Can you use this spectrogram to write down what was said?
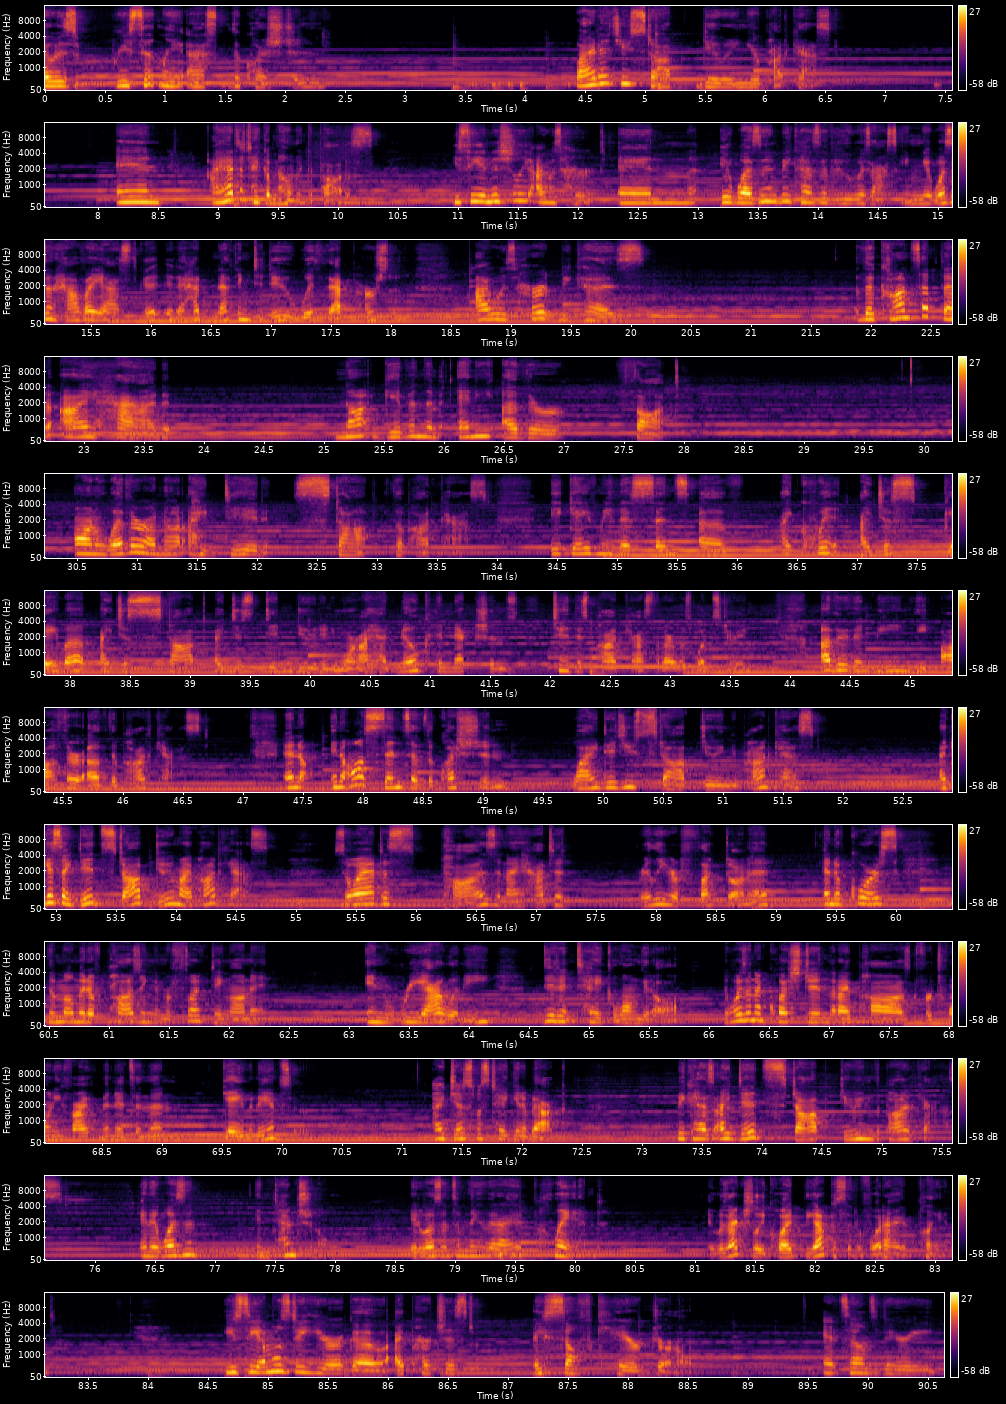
I was recently asked the question Why did you stop doing your podcast? And I had to take a moment to pause. You see, initially I was hurt, and it wasn't because of who was asking. It wasn't how they asked it. It had nothing to do with that person. I was hurt because the concept that I had not given them any other thought on whether or not I did stop the podcast. It gave me this sense of I quit. I just gave up. I just stopped. I just didn't do it anymore. I had no connections to this podcast that I was once doing, other than being the author of the podcast. And in all sense of the question, why did you stop doing your podcast? I guess I did stop doing my podcast. So I had to pause and I had to really reflect on it. And of course, the moment of pausing and reflecting on it in reality didn't take long at all. It wasn't a question that I paused for 25 minutes and then gave an answer. I just was taken aback because I did stop doing the podcast and it wasn't intentional. It wasn't something that I had planned. It was actually quite the opposite of what I had planned. You see, almost a year ago, I purchased a self care journal. It sounds very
